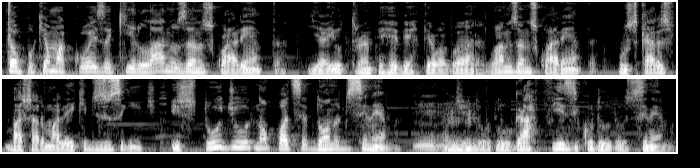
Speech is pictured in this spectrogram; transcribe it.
Então, porque é uma coisa que lá nos anos 40, e aí o Trump reverteu agora, lá nos anos 40, os caras baixaram uma lei que diz o seguinte: estúdio não pode ser dono de cinema, Uhum. né, de- do, do lugar físico do, do cinema.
